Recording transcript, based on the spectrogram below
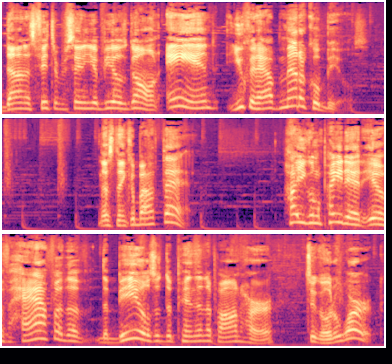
Down is fifty percent of your bills gone, and you could have medical bills. Let's think about that. How are you going to pay that if half of the, the bills are dependent upon her to go to work?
